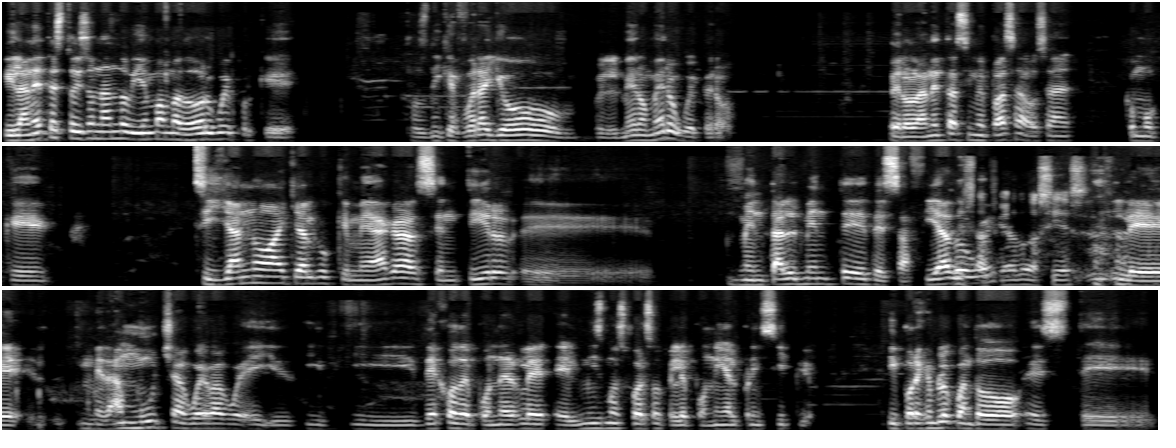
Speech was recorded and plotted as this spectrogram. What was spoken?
Y la neta estoy sonando bien mamador, güey, porque, pues ni que fuera yo el mero mero, güey, pero, pero la neta sí me pasa, o sea, como que si ya no hay algo que me haga sentir eh, mentalmente desafiado, desafiado así es. Le, me da mucha hueva, güey, y, y, dejo de ponerle el mismo esfuerzo que le ponía al principio. Y por ejemplo, cuando este,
